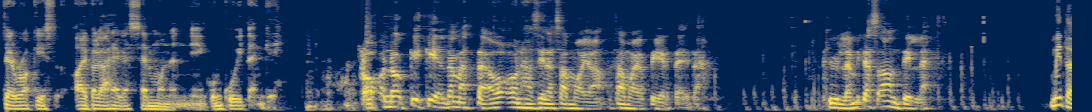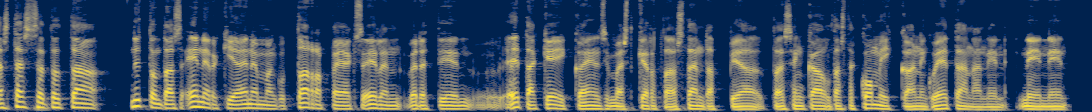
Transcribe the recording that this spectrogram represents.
The Rockissa aika lähelle semmoinen niin kuin kuitenkin. No, no ki- kieltämättä on- onhan siinä samoja, samoja piirteitä. Kyllä, mitäs Antille? Mitäs tässä tota, nyt on taas energia enemmän kuin tarpeeksi. Eilen vedettiin etäkeikka ensimmäistä kertaa stand-upia tai sen kaltaista komikkaa niin kuin etänä, niin, niin, niin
